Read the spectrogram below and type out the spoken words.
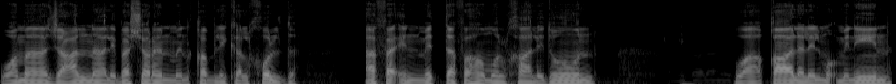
وما جعلنا لبشر من قبلك الخلد أفإن مت فهم الخالدون. وقال للمؤمنين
